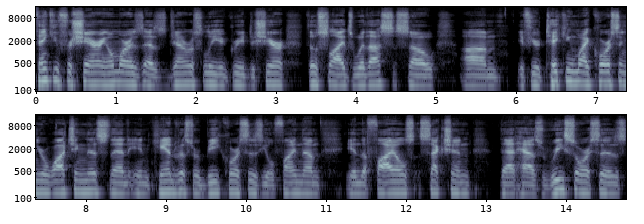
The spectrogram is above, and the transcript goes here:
Thank you for sharing. Omar has, has generously agreed to share those slides with us. So, um, if you're taking my course and you're watching this, then in Canvas or bCourses, you'll find them in the files section that has resources.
